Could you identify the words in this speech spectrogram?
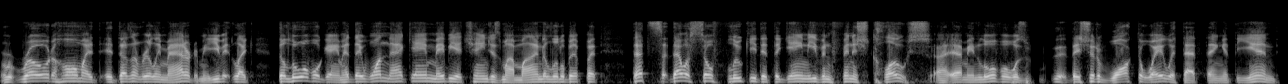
road home it, it, doesn't really matter to me even like the louisville game had they won that game maybe it changes my mind a little bit but that's that was so fluky that the game even finished close i, I mean louisville was they should have walked away with that thing at the end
